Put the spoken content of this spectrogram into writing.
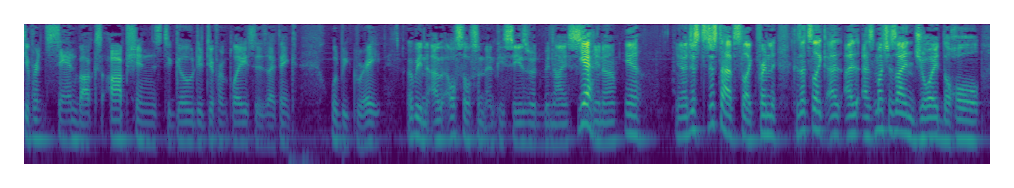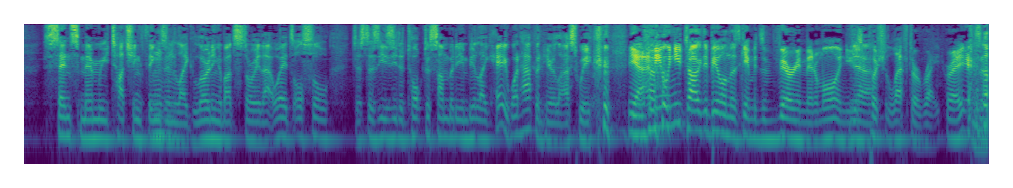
different sandbox options to go to different places, I think would be great. I mean, also some NPCs would be nice. Yeah, you know, yeah. you know, just just to have like friendly because that's like I, I, as much as I enjoyed the whole sense memory touching things Mm-hmm. and like learning about story that way. It's also just as easy to talk to somebody and be like, "Hey, what happened here last week?" Yeah, I mean, when you talk to people in this game, it's very minimal, and you Yeah. just push left or right, right? Exactly,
